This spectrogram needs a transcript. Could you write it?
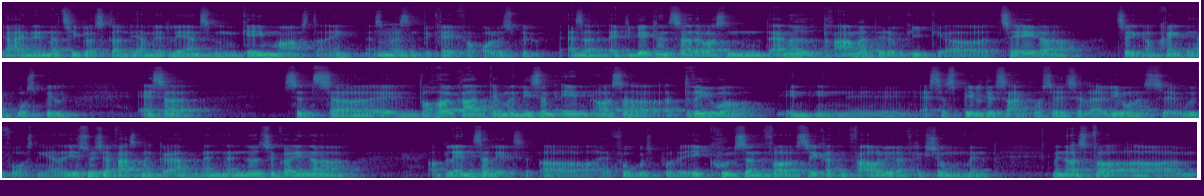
jeg har en anden artikel også skrevet det her med, at læreren som en game master, ikke? altså mm. hvad er sådan et begreb for rollespil. Altså mm. at i virkeligheden så er der også en, der er noget dramapædagogik og teater ting omkring det her brugspil. Altså, så, så øh, hvor høj grad gør man ligesom ind også og, og driver en, en øh, altså spildesignproces eller elevernes øh, udforskning. Jeg synes jeg faktisk, man gør. Man, man er nødt til at gå ind og, og blande sig lidt og, og have fokus på det. Ikke kun sådan for at sikre den faglige refleksion, men, men også for at øh,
